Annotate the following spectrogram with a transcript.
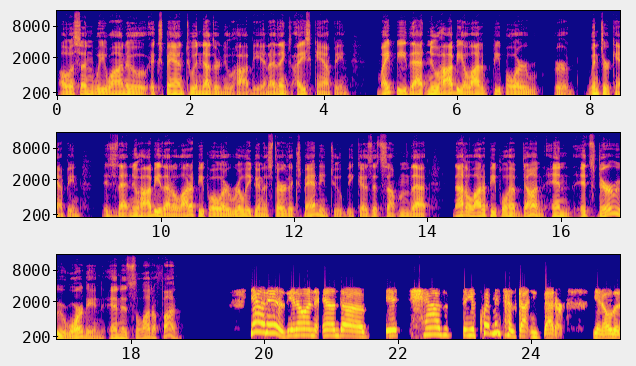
all of a sudden we want to expand to another new hobby. And I think ice camping might be that new hobby. A lot of people are, or winter camping is that new hobby that a lot of people are really going to start expanding to because it's something that not a lot of people have done. And it's very rewarding and it's a lot of fun. Yeah, it is, you know, and, and, uh, it has the equipment has gotten better you know the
